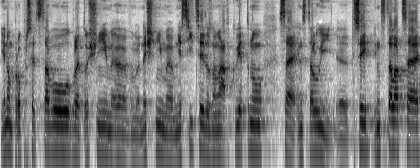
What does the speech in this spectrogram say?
Jenom pro představu v letošním, v dnešním měsíci, to znamená v květnu, se instalují e, tři instalace.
